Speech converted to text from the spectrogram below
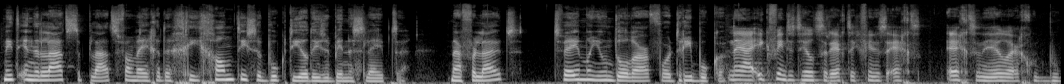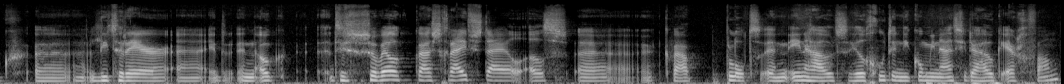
Niet in de laatste plaats vanwege de gigantische boekdeal die ze binnensleepte. Naar verluid 2 miljoen dollar voor drie boeken. Nou ja, ik vind het heel terecht. Ik vind het echt, echt een heel erg goed boek. Uh, literair. Uh, en ook het is zowel qua schrijfstijl als uh, qua plot en inhoud heel goed. En die combinatie, daar hou ik erg van.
